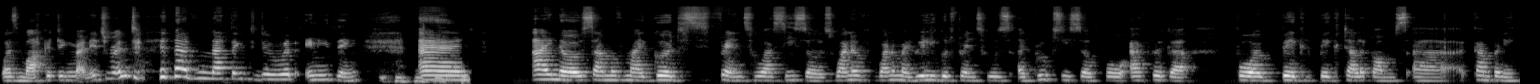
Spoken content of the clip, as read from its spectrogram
was marketing management. it had nothing to do with anything. and I know some of my good friends who are CISOs. One of one of my really good friends who's a group CISO for Africa for a big, big telecoms uh, company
